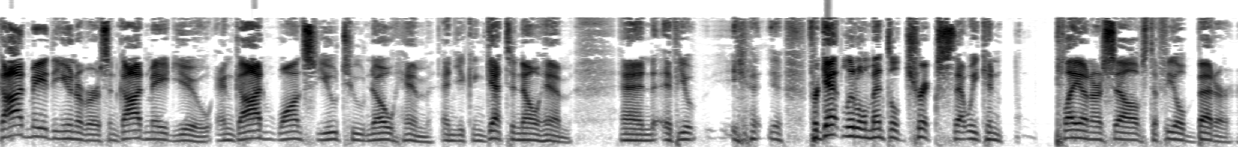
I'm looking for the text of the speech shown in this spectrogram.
God made the universe, and God made you, and God wants you to know Him, and you can get to know Him. And if you forget little mental tricks that we can play on ourselves to feel better.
